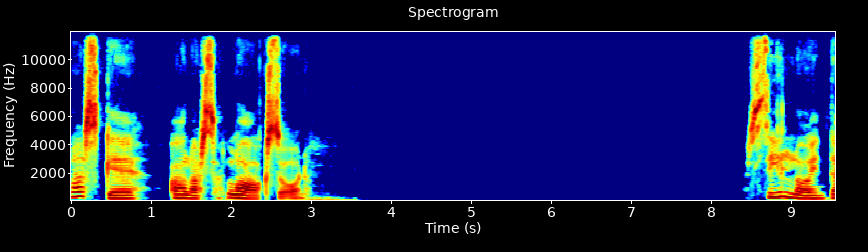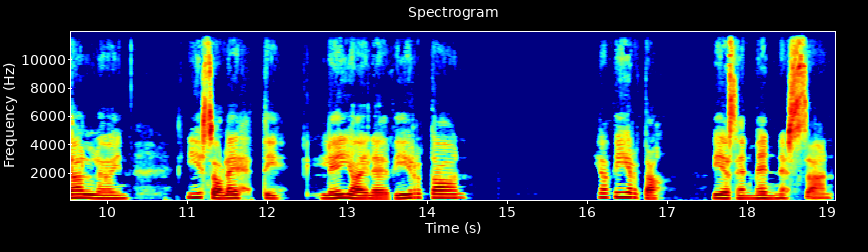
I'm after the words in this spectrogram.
laskee alas laaksoon. Silloin tällöin iso lehti leijailee virtaan ja virta vie sen mennessään.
